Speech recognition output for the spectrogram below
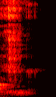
Ow.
